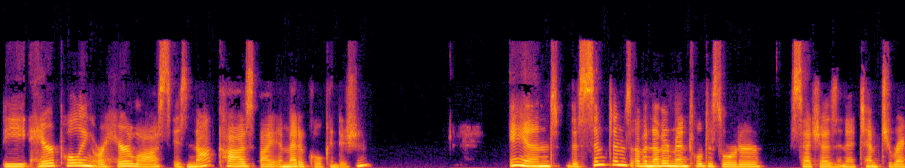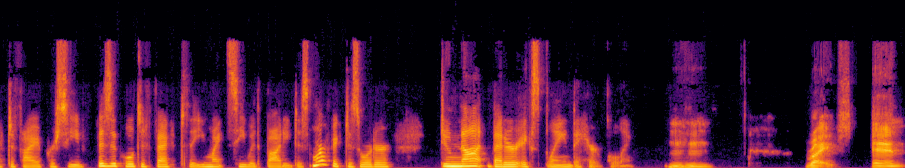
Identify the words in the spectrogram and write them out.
The hair pulling or hair loss is not caused by a medical condition. And the symptoms of another mental disorder, such as an attempt to rectify a perceived physical defect that you might see with body dysmorphic disorder, do not better explain the hair pulling. Mm-hmm. Right. And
